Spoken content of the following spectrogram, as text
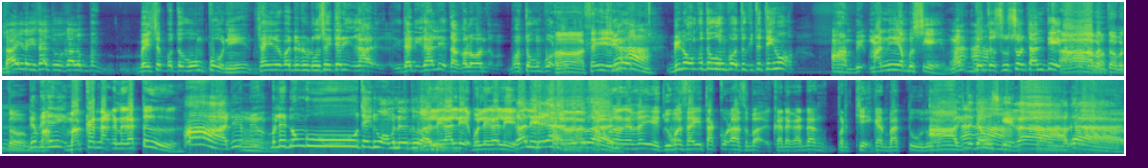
Saya lagi satu Kalau biasa potong rumput ni, saya daripada dulu saya jadi jadi galit tau kalau orang potong rumput tu. Ah, saya jadi- Dia-. Bila orang potong rumput tu kita tengok ah mana yang bersih. Ah, dia ah. tersusun cantik. Ah Semua. betul betul. Dia boleh Ma- jadi makan nak kena rata. Ah, dia hmm. boleh nunggu tengok benda tu kan. Boleh galit, boleh galit. Galit kan, Ah, betul sama kan? dengan saya. Cuma saya takut lah sebab kadang-kadang percikkan batu tu. Ah, kita jauh Ah. sikit lah kan.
